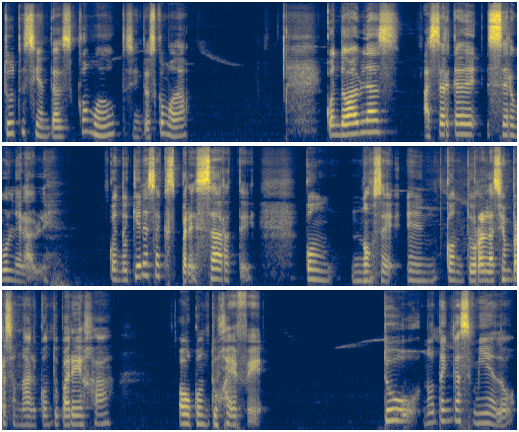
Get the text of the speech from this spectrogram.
tú te sientas cómodo, te sientas cómoda cuando hablas acerca de ser vulnerable, cuando quieres expresarte con, no sé, con tu relación personal, con tu pareja o con tu jefe tú no tengas miedo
